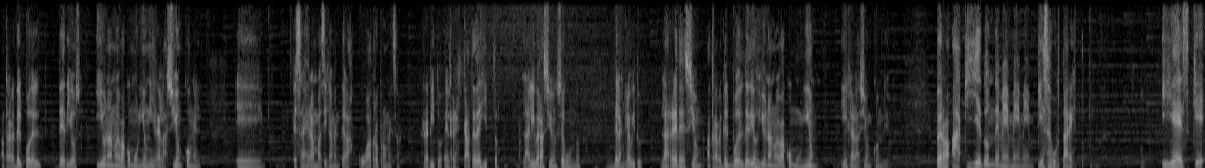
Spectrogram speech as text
a través del poder de Dios y una nueva comunión y relación con Él. Eh, esas eran básicamente las cuatro promesas. Repito, el rescate de Egipto, la liberación, segundo, de la esclavitud, la redención a través del poder de Dios y una nueva comunión y relación con Dios. Pero aquí es donde me, me, empieza a gustar esto. Y es que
